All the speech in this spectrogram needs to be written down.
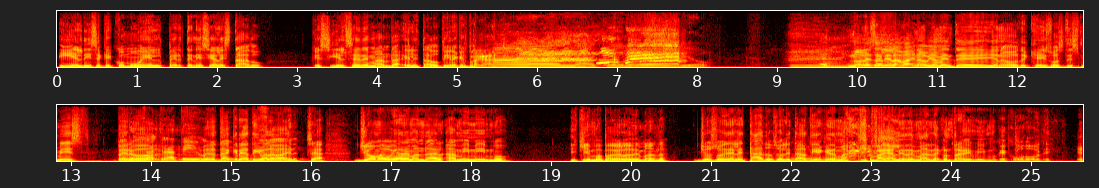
y él dice que como él pertenece al Estado, que si él se demanda, el Estado tiene que pagar. Anda, qué lío. no le salió la vaina, obviamente, you know, the case was dismissed. Pero, Pero está creativo, pero Está creativa la vaina. O sea, yo me voy a demandar a mí mismo. ¿Y quién va a pagar la demanda? Yo soy del Estado. So el Estado tiene que, dema- que pagarle demanda contra mí mismo. ¿Qué cojones?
